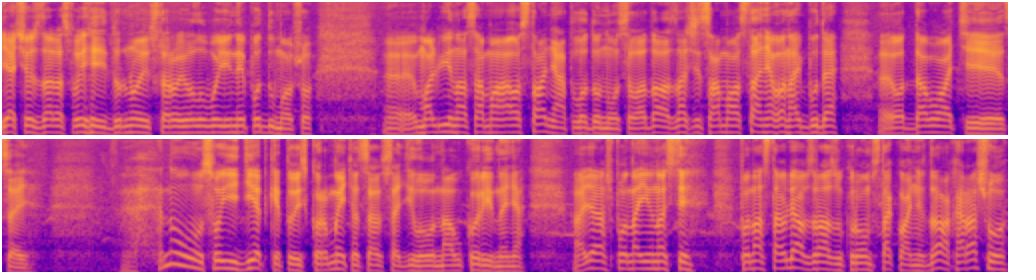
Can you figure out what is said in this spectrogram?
Я щось зараз своєю дурною старою головою не подумав, що е, Мальвіна сама остання плодоносила, да, значить, сама остання вона й буде віддавати цей. Ну, свої дітки, тобто кормить оце все діло на укорінення. А я ж по наївності понаставляв зразу кром стаканів. Да, хорошо.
